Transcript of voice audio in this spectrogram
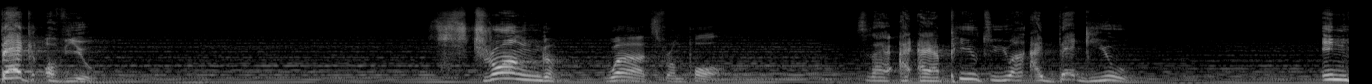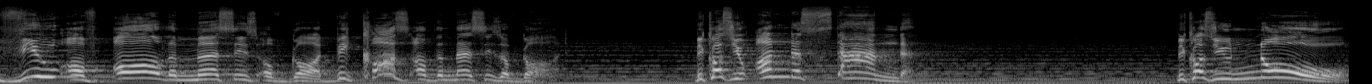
beg of you. Strong words from Paul. He says, I, I, I appeal to you I beg you in view of all the mercies of God, because of the mercies of God, because you understand, because you know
